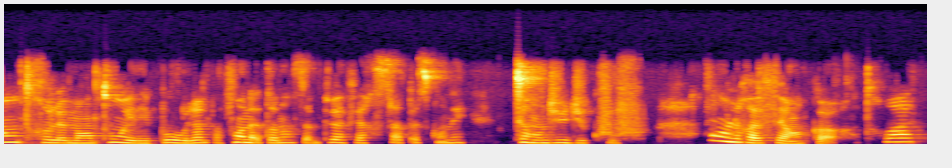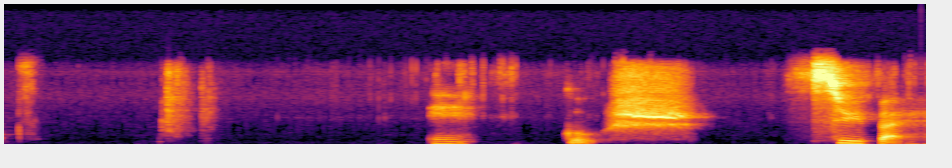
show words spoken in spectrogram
entre le menton et l'épaule? Hein? Parfois on a tendance un peu à faire ça parce qu'on est tendu du cou. On le refait encore. Droite gauche. Super.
